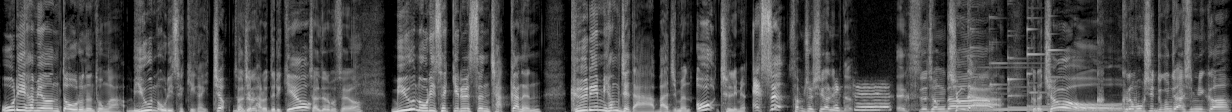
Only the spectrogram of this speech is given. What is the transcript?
오리 하면 떠오르는 동화, 미운 오리 새끼가 있죠? 문제 들어- 바로 드릴게요. 잘 들어보세요. 미운 오리 새끼를 쓴 작가는 그림 형제다. 맞으면 O, 틀리면 X. 3초 시간입니다. X. X 정답. 정답. 그렇죠. 그럼 혹시 누군지 아십니까?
